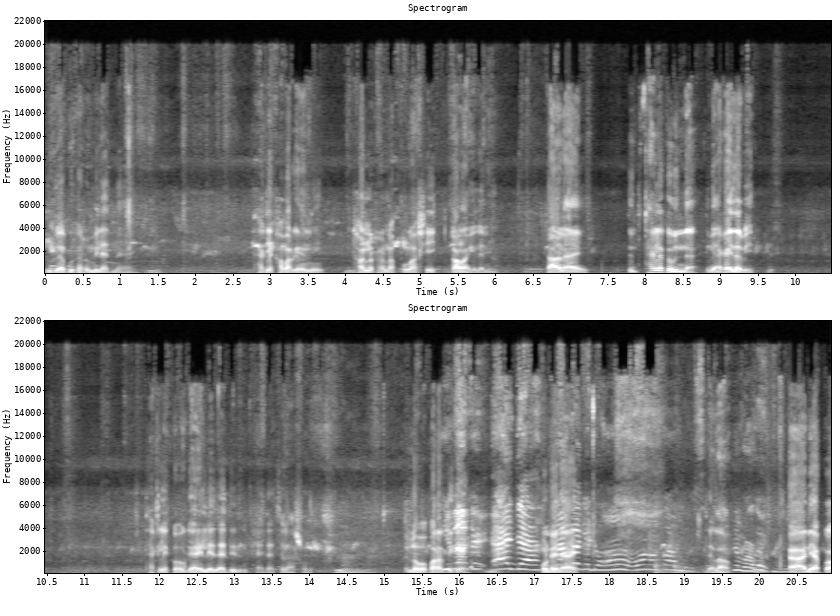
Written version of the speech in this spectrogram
দুর্গাপুর কারও মিলাদ নাই। থাকলে খাবার গেলে নেই। ঠান্ডা ঠান্ডা, পোলা সেই টানা গেলে নেই কারণ নাই। তুমি থাকলে কবিন না। তুমি একাই যাবে। থাকলে কো গাড়ি লে যায় দুদিন খাই দেয় চলে আসুন লবপাড়ার দিকে কোনটাই নাই দেলাও হ্যাঁ নিয়ে আপ কো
